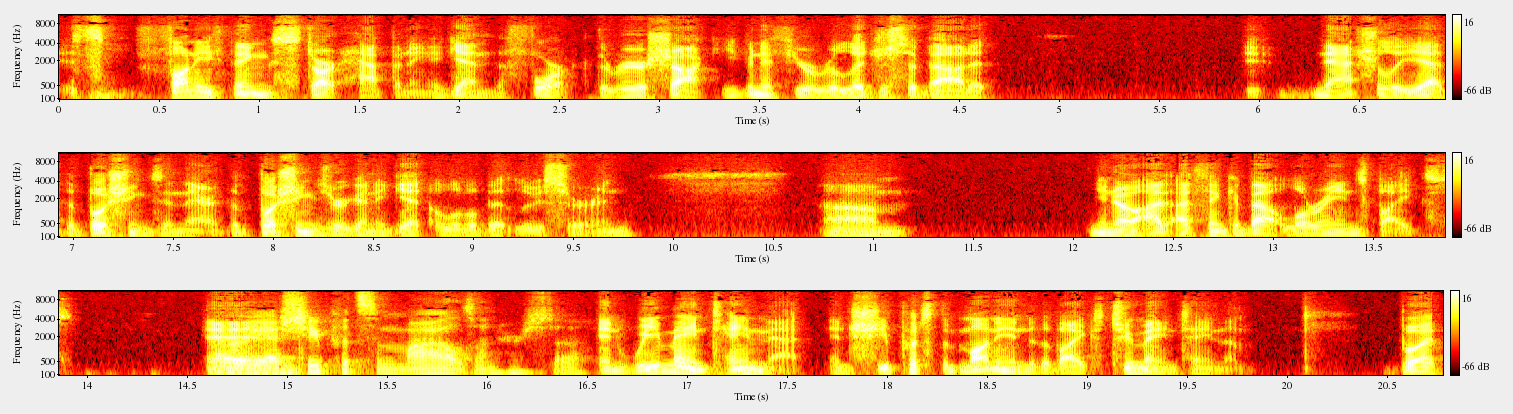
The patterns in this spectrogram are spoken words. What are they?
it's funny things start happening. Again, the fork, the rear shock, even if you're religious about it, it- naturally, yeah, the bushings in there, the bushings are going to get a little bit looser. And, um, you know, I, I think about Lorraine's bikes. oh yeah, she puts some miles on her stuff. and we maintain that and she puts the money into the bikes to maintain them but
